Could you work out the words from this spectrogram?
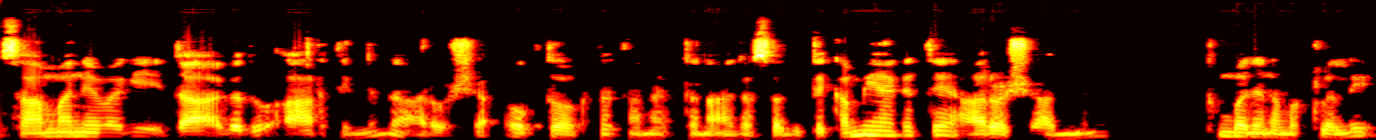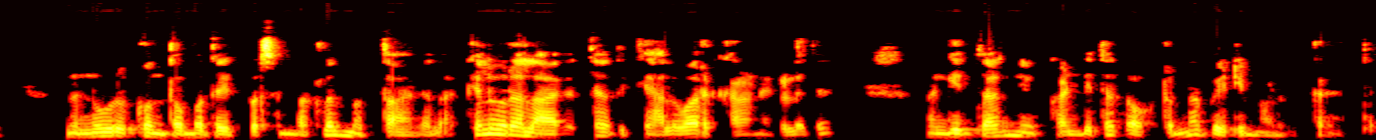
ಸಾಮಾನ್ಯವಾಗಿ ಇದಾಗೋದು ಆರು ತಿಂಗಳಿಂದ ಆರು ವರ್ಷ, ಹೋಗ್ತಾ ಹೋಗ್ತಾ ತಾನಾಗ್ತಾನ ಆಗೋ ಸಾಧ್ಯತೆ ಕಮ್ಮಿ ಆಗುತ್ತೆ, ಆರು ವರ್ಷ ಆದ್ಮೇಲೆ ತುಂಬಾ ಜನ ಮಕ್ಕಳಲ್ಲಿ ನೂರಕ್ಕೊಂದು ತೊಂಬತ್ತೈದು ಪರ್ಸೆಂಟ್ ಮಕ್ಕಳಲ್ಲಿ ಮತ್ತೆ ಆಗಲ್ಲ ಕೆಲವರೆಲ್ಲ ಆಗುತ್ತೆ. ಅದಕ್ಕೆ ಹಲವಾರು ಕಾರಣಗಳಿದೆ. ಹಂಗಿದ್ದಾಗ ನೀವು ಖಂಡಿತ ಡಾಕ್ಟರ್ನ ಭೇಟಿ ಮಾಡ್ಬೇಕಾಗತ್ತೆ.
